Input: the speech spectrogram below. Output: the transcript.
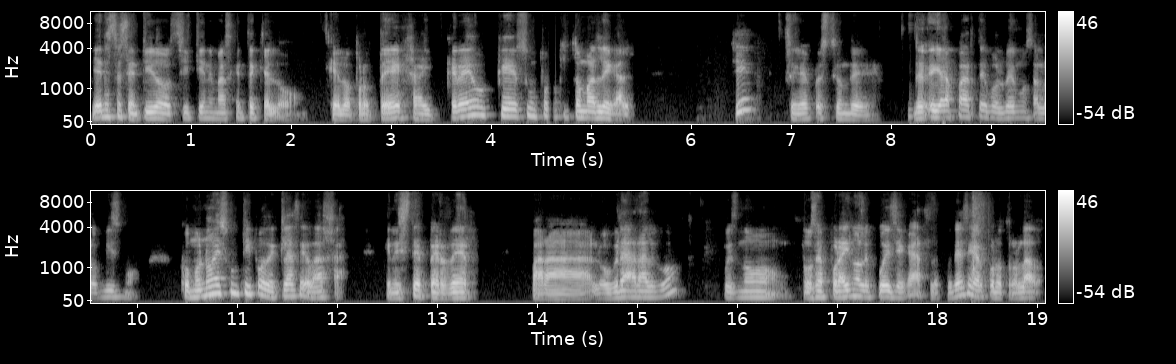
ya en este sentido sí tiene más gente que lo, que lo proteja y creo que es un poquito más legal. Sí, Sería cuestión de, de- y aparte volvemos a lo mismo. Como no es un tipo de clase baja que necesite perder para lograr algo, pues no, o sea, por ahí no le puedes llegar, le podrías llegar por otro lado,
